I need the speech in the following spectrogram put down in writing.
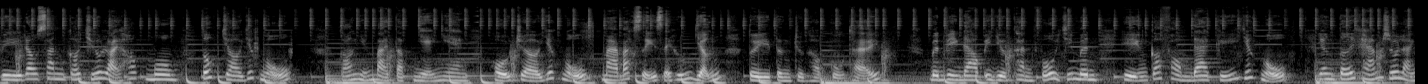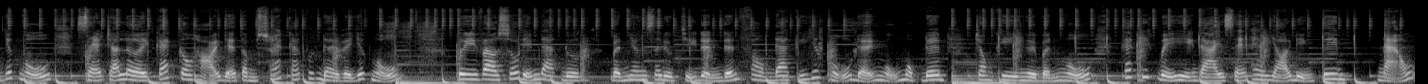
vì rau xanh có chứa loại hormone tốt cho giấc ngủ có những bài tập nhẹ nhàng hỗ trợ giấc ngủ mà bác sĩ sẽ hướng dẫn tùy từng trường hợp cụ thể. Bệnh viện Đại học Y Dược Thành phố Hồ Chí Minh hiện có phòng đa ký giấc ngủ. Nhân tới khám rối loạn giấc ngủ sẽ trả lời các câu hỏi để tầm soát các vấn đề về giấc ngủ. Tùy vào số điểm đạt được, bệnh nhân sẽ được chỉ định đến phòng đa ký giấc ngủ để ngủ một đêm. Trong khi người bệnh ngủ, các thiết bị hiện đại sẽ theo dõi điện tim, não,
